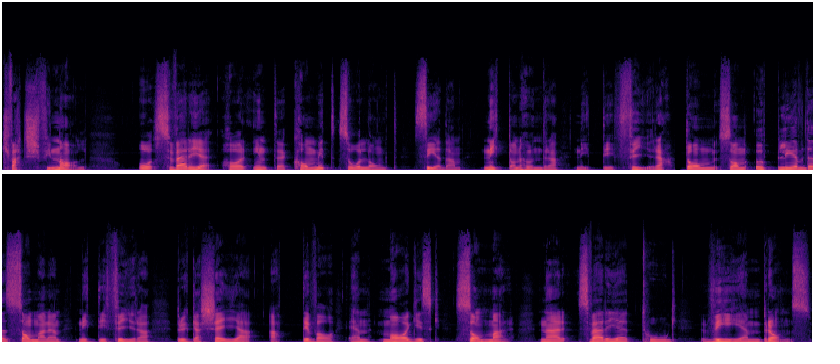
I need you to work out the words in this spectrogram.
kvartsfinal och Sverige har inte kommit så långt sedan 1994. De som upplevde sommaren 94 brukar säga att det var en magisk sommar när Sverige tog VM-brons.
